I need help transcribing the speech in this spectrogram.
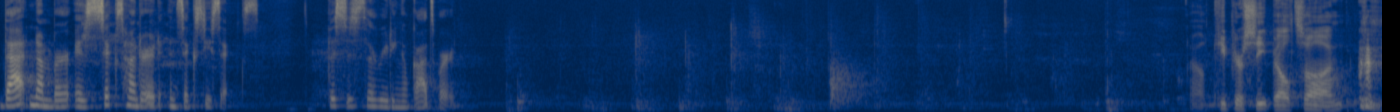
That number is 666. This is the reading of God's word. Well, keep your seatbelts on.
